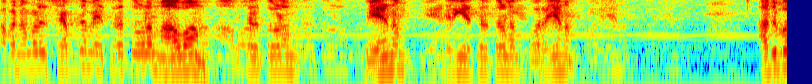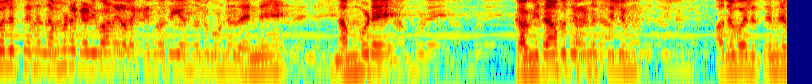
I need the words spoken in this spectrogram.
അപ്പൊ നമ്മൾ ശബ്ദം എത്രത്തോളം ആവാം എത്രത്തോളം വേണം അല്ലെങ്കിൽ എത്രത്തോളം കുറയണം. അതുപോലെ തന്നെ നമ്മുടെ കഴിവാണ് കളക്കുന്നത് എന്നതുകൊണ്ട് തന്നെ നമ്മുടെ കവിതാവതരണത്തിലും അതുപോലെ തന്നെ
